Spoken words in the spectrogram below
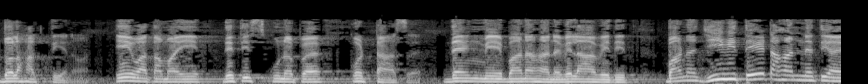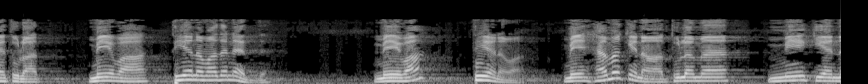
12ක් තියෙනවා. ඒවා තමයි දෙතිස් කුණප කොට්ටාස. දැන් මේ බණහන වෙලාවෙදිත් බණ ජීවිතේට අහන්න නැති අය තුලත් මේවා තියනවද නැද්ද? මේවා තියනවා. මේ හැම කෙනා තුලම මේ කියන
